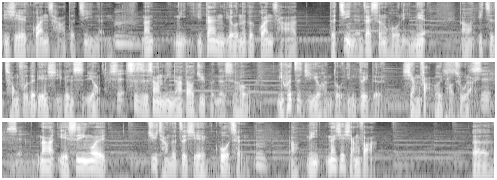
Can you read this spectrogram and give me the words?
一些观察的技能。嗯，那你一旦有那个观察的技能在生活里面啊，一直重复的练习跟使用，是事实上你拿到剧本的时候，你会自己有很多应对的想法会跑出来。是是，是那也是因为剧场的这些过程，嗯啊，你那些想法，呃，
